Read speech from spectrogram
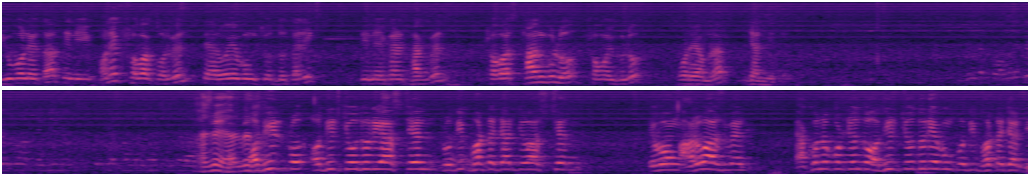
যুব নেতা, তিনি অনেক সভা করবেন, তেরো এবং চোদ্দ তারিখ তিনি এখানে থাকবেন। সবার স্থানগুলো সময়গুলো পরে আমরা জানিয়ে দেব। অধীর অধীর চৌধুরী আসছেন প্রদীপ ভট্টাচার্য আসছেন এবং আরও আসবেন। এখনও পর্যন্ত অধীর চৌধুরী এবং প্রদীপ ভট্টাচার্য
